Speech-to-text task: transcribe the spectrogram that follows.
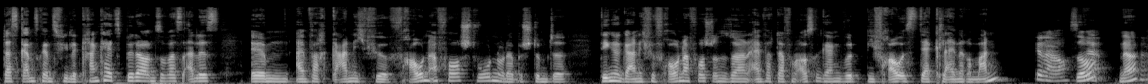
dass ganz, ganz viele Krankheitsbilder und sowas alles ähm, einfach gar nicht für Frauen erforscht wurden oder bestimmte Dinge gar nicht für Frauen erforscht wurden, sondern einfach davon ausgegangen wird, die Frau ist der kleinere Mann. Genau. So, Ja. ne?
